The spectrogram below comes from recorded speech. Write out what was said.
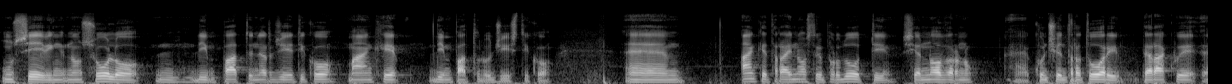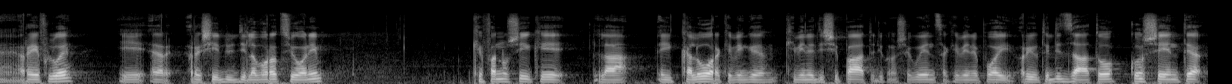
un saving non solo di impatto energetico ma anche di impatto logistico. Eh, anche tra i nostri prodotti si annoverano concentratori per acque eh, reflue e eh, residui di lavorazioni che fanno sì che la, il calore che viene, che viene dissipato e di conseguenza che viene poi riutilizzato consente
